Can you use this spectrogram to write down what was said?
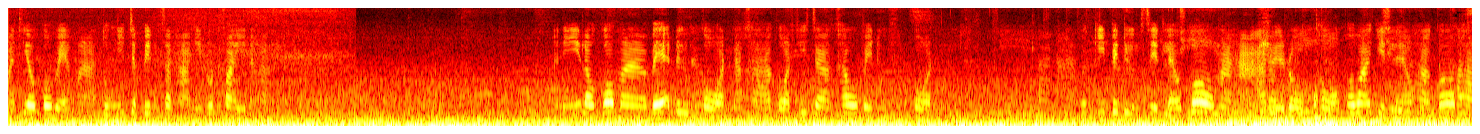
มาเที่ยวก็แวะมา ตรงนี้จะเป็นสถานีรถไฟนะคะ อันนี้เราก็มาแวะดื่มก่อนนะคะ ก่อนที่จะเข้าไปดูฟุตบอลที่ร้านอาหารเมื่อกี้ไปดื่มเสร็จแล้วก็มาหาอะไรรองท้อง เพราะว่าเย็นแล้วค่ะ ก็พา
